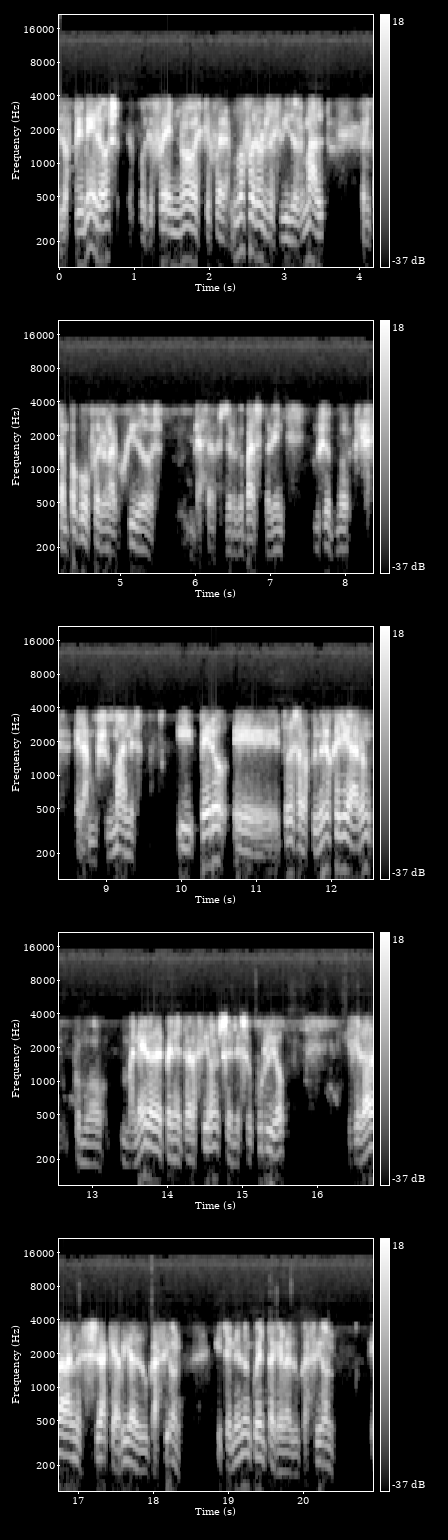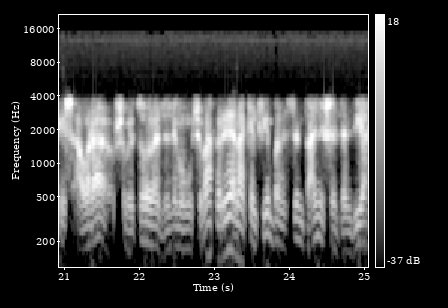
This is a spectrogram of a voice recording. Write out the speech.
los primeros, porque fue no es que fueran, no fueron recibidos mal, pero tampoco fueron acogidos, ya sabes de lo que pasa, también incluso eran musulmanes, y, pero eh, entonces a los primeros que llegaron, como manera de penetración, se les ocurrió que dada la necesidad que había de educación. Y teniendo en cuenta que la educación es ahora, sobre todo la entendemos mucho más, pero ya en aquel tiempo, hace 60 años, se entendía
